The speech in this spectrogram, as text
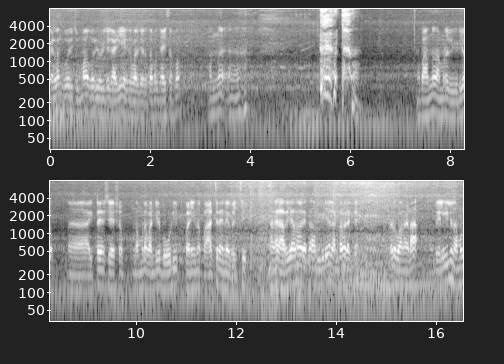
വെള്ളം കോരി ചുമ്മാ കോരി ഒഴിച്ച് കഴിയൊക്കെ പറിച്ചെടുത്തു. അപ്പം ഗൈസ് അപ്പം അന്ന് അപ്പോൾ അന്ന് നമ്മുടെ വീഡിയോ ഇട്ടതിന് ശേഷം നമ്മുടെ വണ്ടിയുടെ ബോഡി പണിയുന്ന പാച്ചൻ എന്നെ വെച്ച്. അങ്ങനെ അറിയാവുന്നവരൊക്കെ ആ വീഡിയോ കണ്ടവരൊക്കെ എന്നോട് പറഞ്ഞടാ വെളിയിൽ നമ്മൾ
